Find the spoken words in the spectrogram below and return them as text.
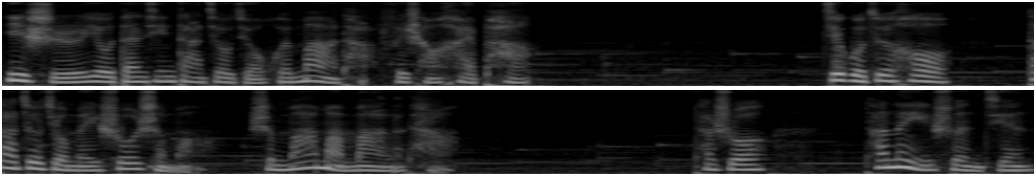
一时又担心大舅舅会骂他，非常害怕。结果最后，大舅舅没说什么，是妈妈骂了他。他说，他那一瞬间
